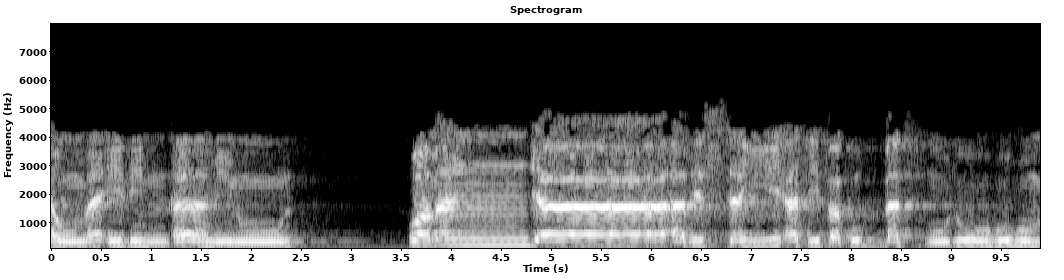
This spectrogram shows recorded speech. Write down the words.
يومئذ آمنون. ومن جاء بالسيئة فكبت وجوههم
